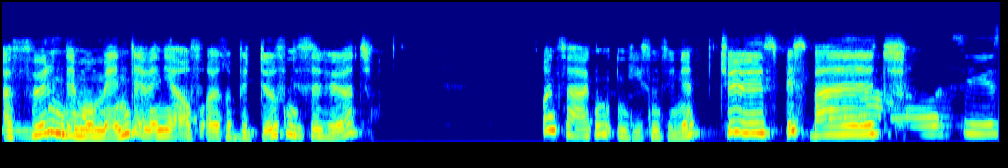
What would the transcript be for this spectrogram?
erfüllende Momente, wenn ihr auf eure Bedürfnisse hört. Und sagen in diesem Sinne Tschüss, bis bald. Ciao, tschüss.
